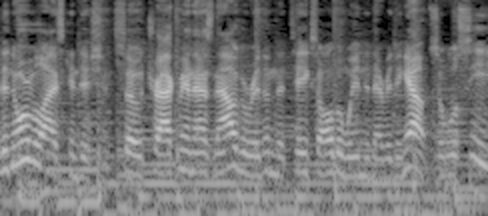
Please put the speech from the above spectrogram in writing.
the normalized conditions. So TrackMan has an algorithm that takes all the wind and everything out. So we'll see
